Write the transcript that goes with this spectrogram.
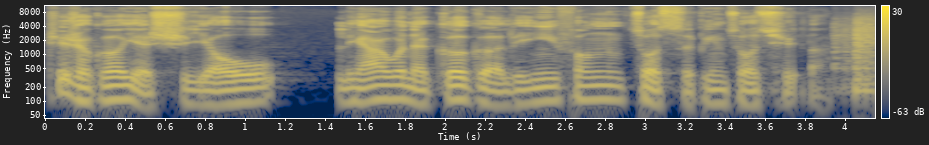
这首歌也是由林二问的哥哥林一峰作词并作曲的。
